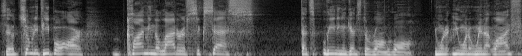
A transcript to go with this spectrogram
So, so many people are climbing the ladder of success that's leaning against the wrong wall. You want to, you want to win at life?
